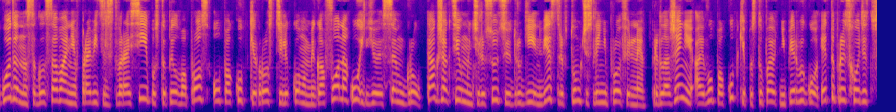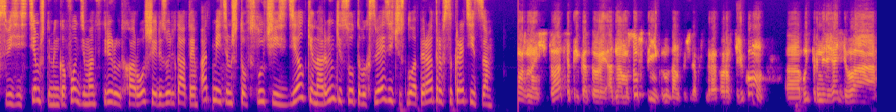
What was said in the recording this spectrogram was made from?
года на согласование в правительство России поступил вопрос о покупке Ростелекома Мегафона у USM Group. Также активом интересуются и другие инвесторы, в том числе непрофильные. Предложения о его покупке поступают не первый год. Это происходит в связи с тем, что Мегафон демонстрирует хорошие результаты. Отметим, что в случае сделки на рынке сотовых связей число операторов сократится. Возможна ситуация, при которой одному собственнику, ну в данном случае, допустим, Ростелекому, будет принадлежать два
